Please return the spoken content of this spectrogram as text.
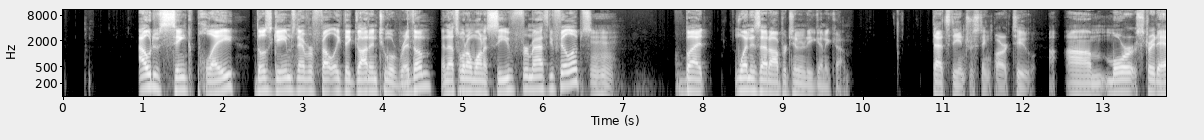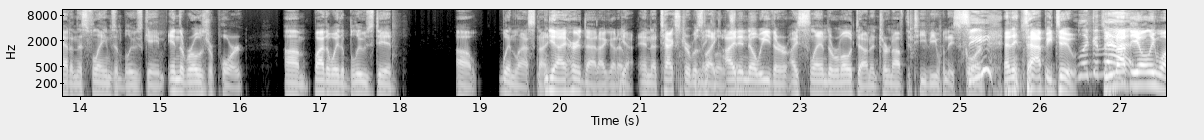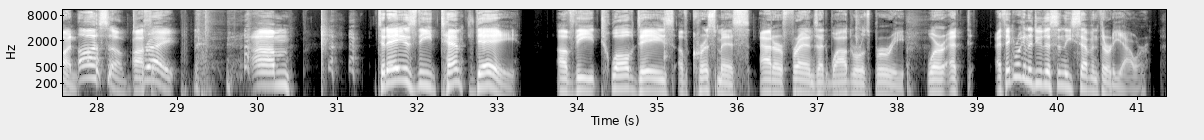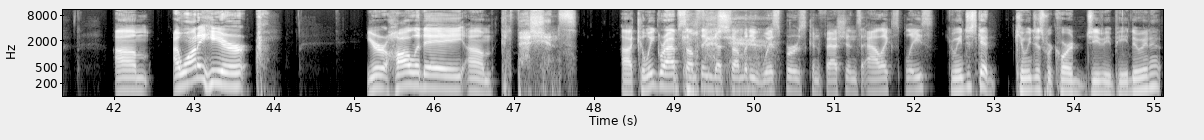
out of sync play. Those games never felt like they got into a rhythm, and that's what I want to see for Matthew Phillips. Mm-hmm. But when is that opportunity going to come? that's the interesting part too. Um, more straight ahead on this Flames and Blues game in the Rose Report. Um, by the way, the Blues did uh, win last night. Yeah, I heard that. I got to. Yeah, and a texter was like, "I didn't know either. I slammed the remote down and turned off the TV when they scored, See? and it's happy too. Look at so You're not the only one. Awesome. Awesome. Right. Um, today is the tenth day of the twelve days of Christmas at our friends at Wild Rose Brewery. We're at. I think we're going to do this in the seven thirty hour. Um, I want to hear your holiday um confessions. Uh, can we grab something that somebody whispers confessions, Alex, please? Can we just get? Can we just record GVP doing it?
